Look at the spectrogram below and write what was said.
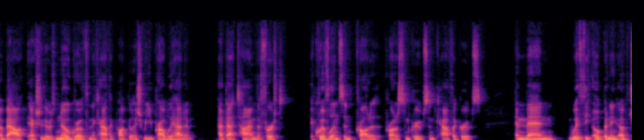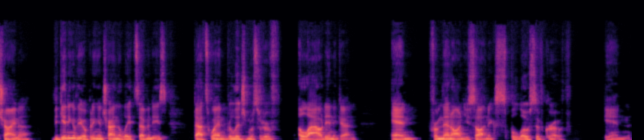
about actually there was no growth in the catholic population but you probably had a, at that time the first equivalents in Prote- Protestant groups and Catholic groups. And then with the opening of China, beginning of the opening in China in the late 70s, that's when religion was sort of allowed in again. And from then on, you saw an explosive growth in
